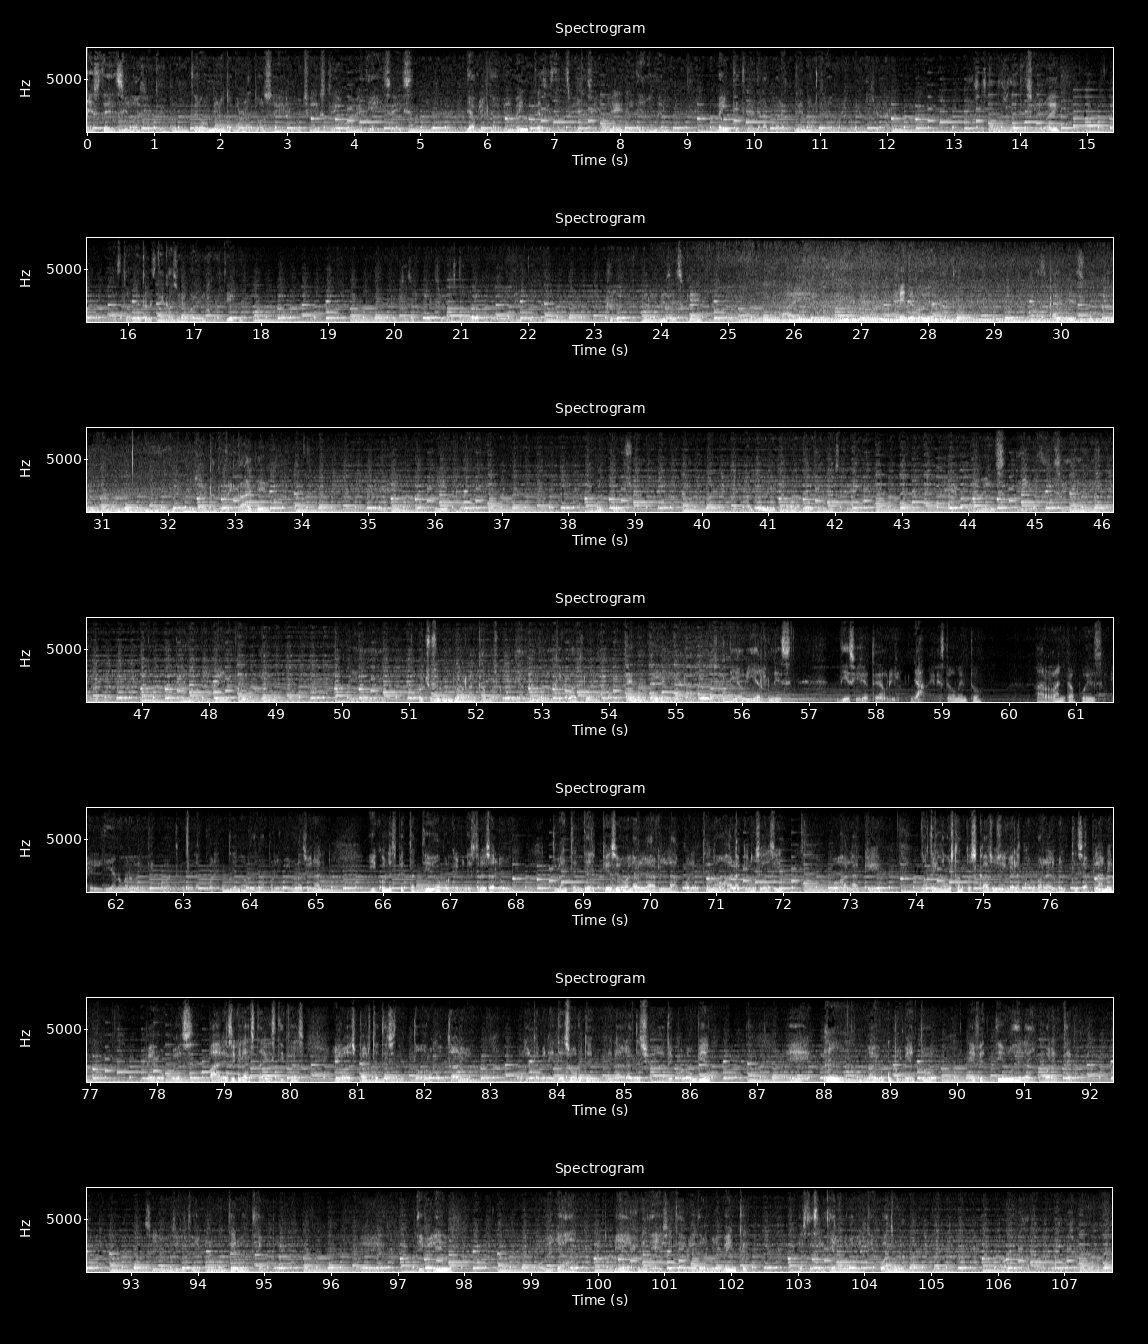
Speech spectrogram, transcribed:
Este es lo Parmentero, un minuto para las 12 de la noche, este jueves 16 de abril de 2020. Así están las calles de en el día número 23 de la cuarentena ordenada por el Nacional. Así están las calles de Siloé. En este momento, en este caso, en el barrio del Cortijo. Poca circulación hasta ahora, pero obviamente ya. Pero hay veces que hay gente todavía andando calles, los habitantes de calle, las motos. Minuto para las 12 en este eh, jueves 16 de abril de 2020 y en 8 segundos arrancamos con el día número 24 de la cuarentena y arrancamos el día viernes 17 de abril. Ya, en este momento arranca pues el día número 24 de la cuarentena ordenada por el gobierno nacional y con la expectativa porque el ministro de salud dio a entender que se va a alargar la cuarentena ojalá que no sea así ojalá que no tengamos tantos casos y que la curva realmente se aplane pero pues parece que las estadísticas y los expertos dicen todo lo contrario porque también hay desorden en las grandes ciudades de Colombia eh, no hay un cumplimiento efectivo de la cuarentena. Sí, lo necesito de un entero en tiempo eh, diferido. Hoy ya viernes 17 de abril de 2020. Este es el día número 24 de la cuarentena ordenada por el Gobierno Nacional de Colombia.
